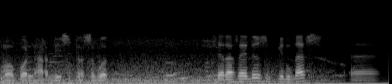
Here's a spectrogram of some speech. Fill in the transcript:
maupun hard disk tersebut. Saya rasa itu sepintas. Uh,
